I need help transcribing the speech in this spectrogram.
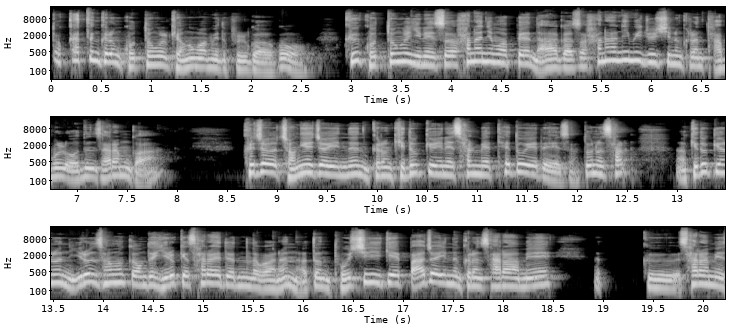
똑같은 그런 고통을 경험함에도 불구하고 그 고통을 인해서 하나님 앞에 나아가서 하나님이 주시는 그런 답을 얻은 사람과 그저 정해져 있는 그런 기독교인의 삶의 태도에 대해서 또는 살, 어, 기독교는 이런 상황 가운데 이렇게 살아야 된다고 하는 어떤 도식에 빠져 있는 그런 사람의 그 사람의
